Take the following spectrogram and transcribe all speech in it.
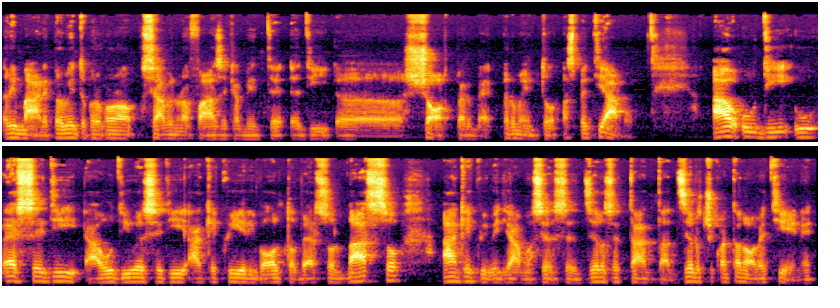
rimane. Per il momento però siamo in una fase chiaramente eh, di uh, short per me. Per il momento aspettiamo. AUD USD AUD USD anche qui rivolto verso il basso. Anche qui vediamo se 0,70 0,59 tiene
